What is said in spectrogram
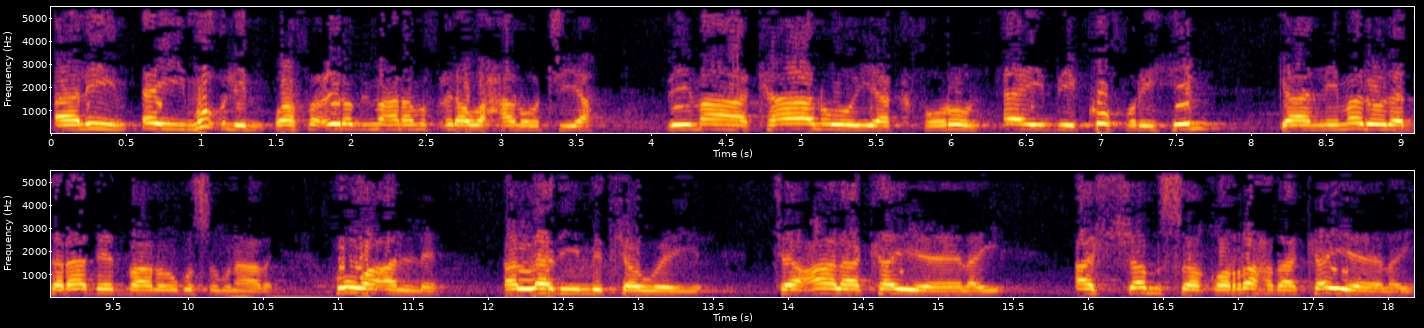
aliim ay mu'lim waa faciilo bimacnaa mufcila wa xanuujiya. Bimaa kaanuu yakfuruun ay bikufrihim gaalnimadooda daraaddeed baanu ugu sugnaaday. Huwa alle alladii midka weeye. Jacala ka yeelay ashamsa qoraxda ka yeelay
